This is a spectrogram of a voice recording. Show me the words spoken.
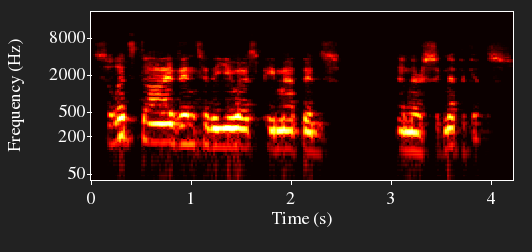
So let's dive into the USP methods and their significance.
